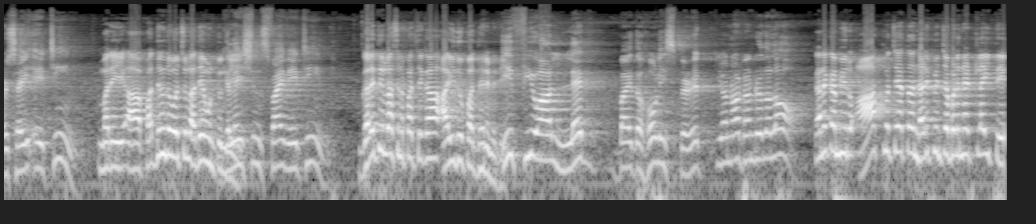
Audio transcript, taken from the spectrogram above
verse 18. మరి ఆ పద్దెనిమిది వచ్చులు అదే ఉంటుంది Galatians 5:18. గలతీలు రాసిన పత్రిక ఐదు పద్దెనిమిది If you are led by the Holy Spirit, you're not under the law. కనుక మీరు ఆత్మచేత నడిపించబడినట్లయితే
